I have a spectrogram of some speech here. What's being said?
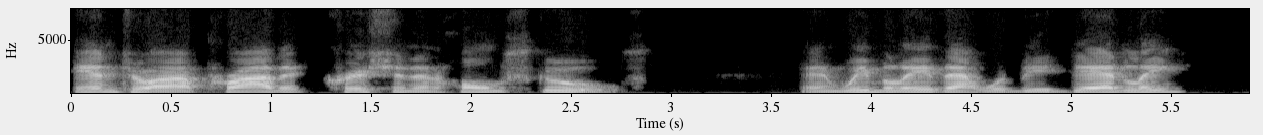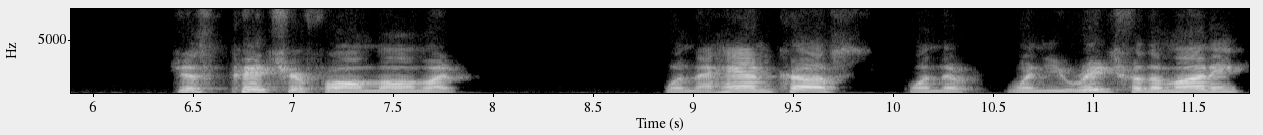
into our private Christian and home schools and we believe that would be deadly. Just picture for a moment when the handcuffs, when the when you reach for the money,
